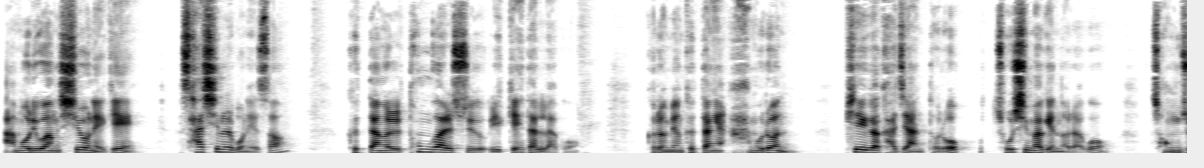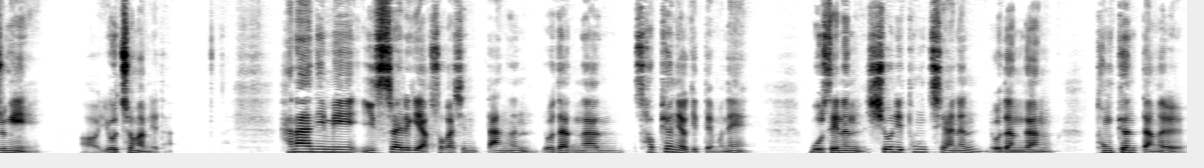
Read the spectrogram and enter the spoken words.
아모리 왕 시온에게 사신을 보내서 그 땅을 통과할 수 있게 해달라고 그러면 그 땅에 아무런 피해가 가지 않도록 조심하겠노라고 정중히 어, 요청합니다. 하나님이 이스라엘에게 약속하신 땅은 요단강 서편이었기 때문에 모세는 시온이 통치하는 요단강 동편 땅을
